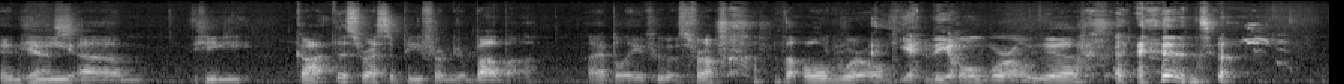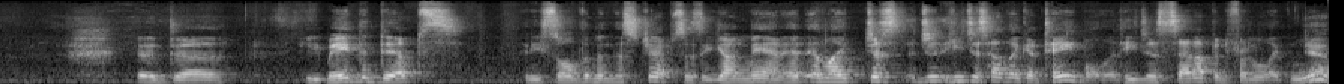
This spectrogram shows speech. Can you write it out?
and he um, he got this recipe from your bubba, I believe, who was from the old world. Yeah, the old world. Yeah, and and uh, he made the dips, and he sold them in the strips as a young man, and, and like just, just he just had like a table that he just set up in front of like Yeah, like-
